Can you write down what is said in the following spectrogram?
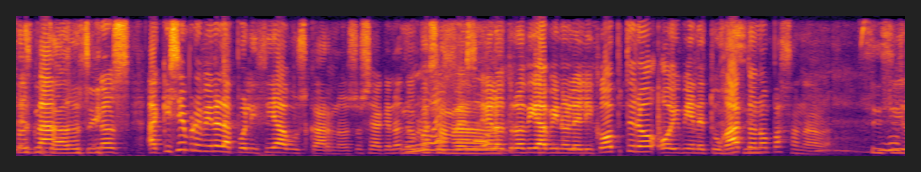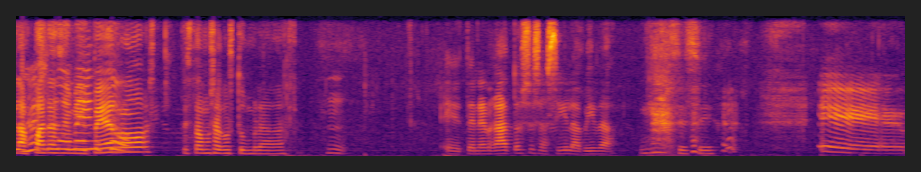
Se ha escuchado, sí. Nos- aquí siempre viene la policía a buscarnos, o sea que no te No pasa nada. El otro día vino el helicóptero, hoy viene tu gato, Sí. no pasa nada. Sí, sí, no las patas de mi perro, estamos acostumbradas. Mm. Eh, tener gatos es así, la vida. Sí, sí. Eh,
